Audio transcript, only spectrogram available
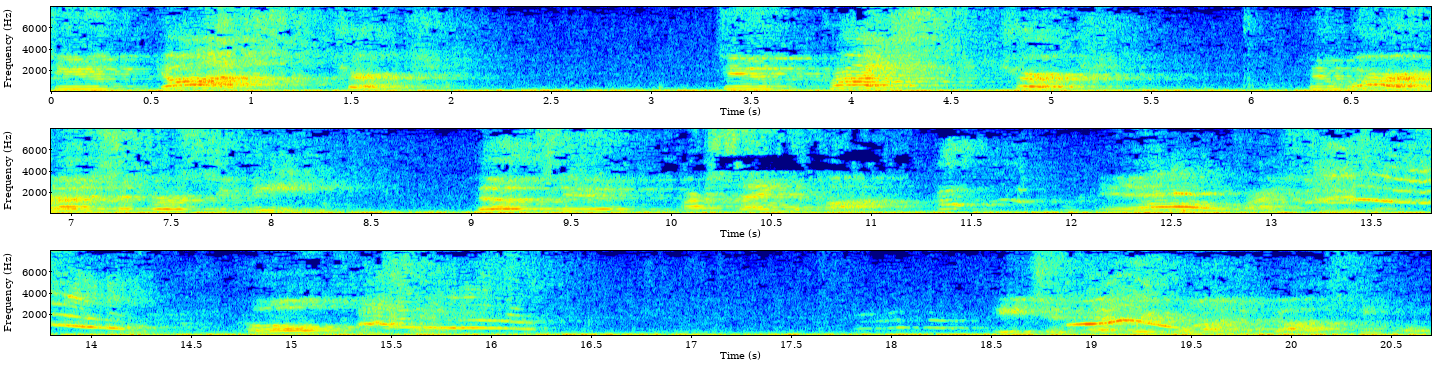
to God's church, to Christ's church, who were, notice in verse 2b, those who are sanctified in Christ Jesus, called to be saints. Each and every one of God's people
